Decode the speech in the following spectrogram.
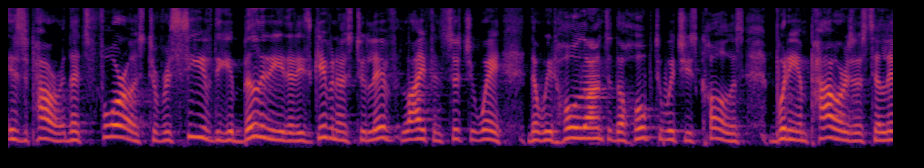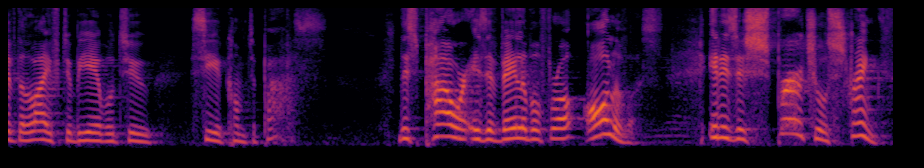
is the power that's for us to receive the ability that He's given us to live life in such a way that we'd hold on to the hope to which He's called us, but He empowers us to live the life to be able to see it come to pass. This power is available for all of us. It is a spiritual strength.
